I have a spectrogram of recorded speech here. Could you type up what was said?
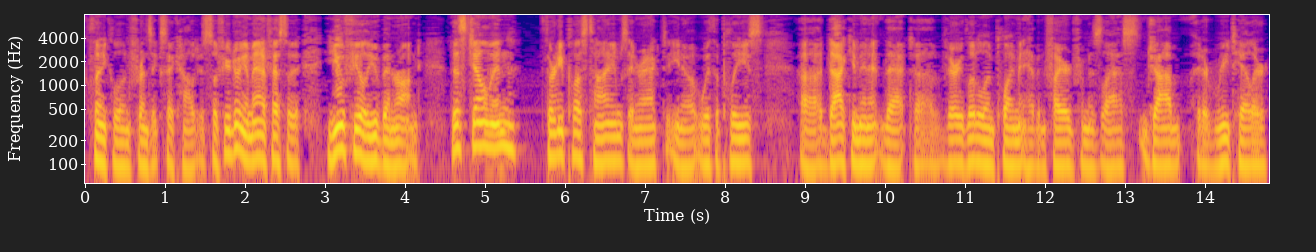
clinical and forensic psychologist. So if you're doing a manifesto, you feel you've been wronged. This gentleman, 30 plus times, interact, you know, with the police, uh, documented that uh, very little employment had been fired from his last job at a retailer.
